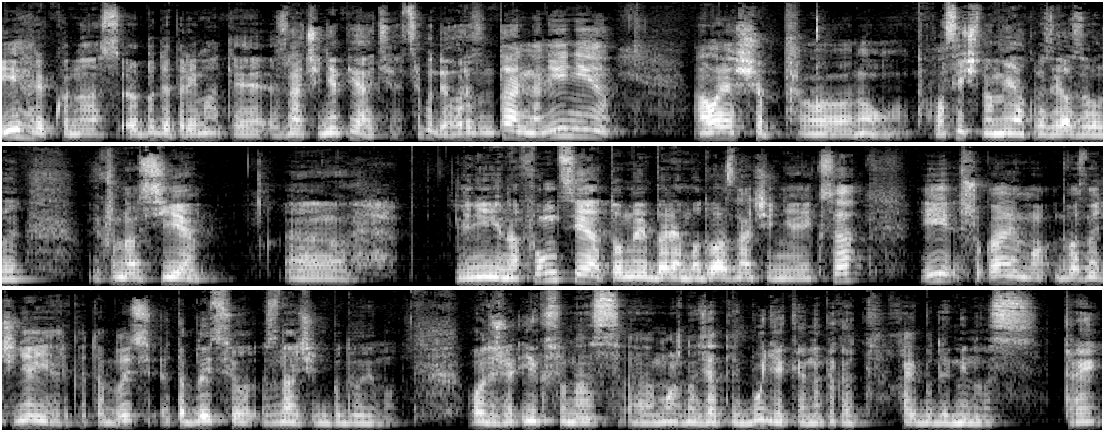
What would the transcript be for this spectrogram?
y у нас буде приймати значення 5. Це буде горизонтальна лінія, але щоб ну, класично ми як розв'язували, якщо у нас є е, лінійна функція, то ми беремо два значення x і шукаємо два значення y. Таблицю, таблицю значень будуємо. Отже, x у нас е, можна взяти будь-яке, наприклад, хай буде мінус 3.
